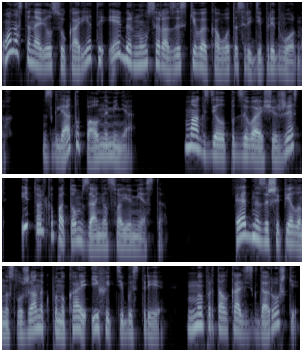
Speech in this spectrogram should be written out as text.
Он остановился у кареты и обернулся, разыскивая кого-то среди придворных. Взгляд упал на меня. Маг сделал подзывающий жест и только потом занял свое место. Эдна зашипела на служанок, понукая их идти быстрее. Мы протолкались к дорожке,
